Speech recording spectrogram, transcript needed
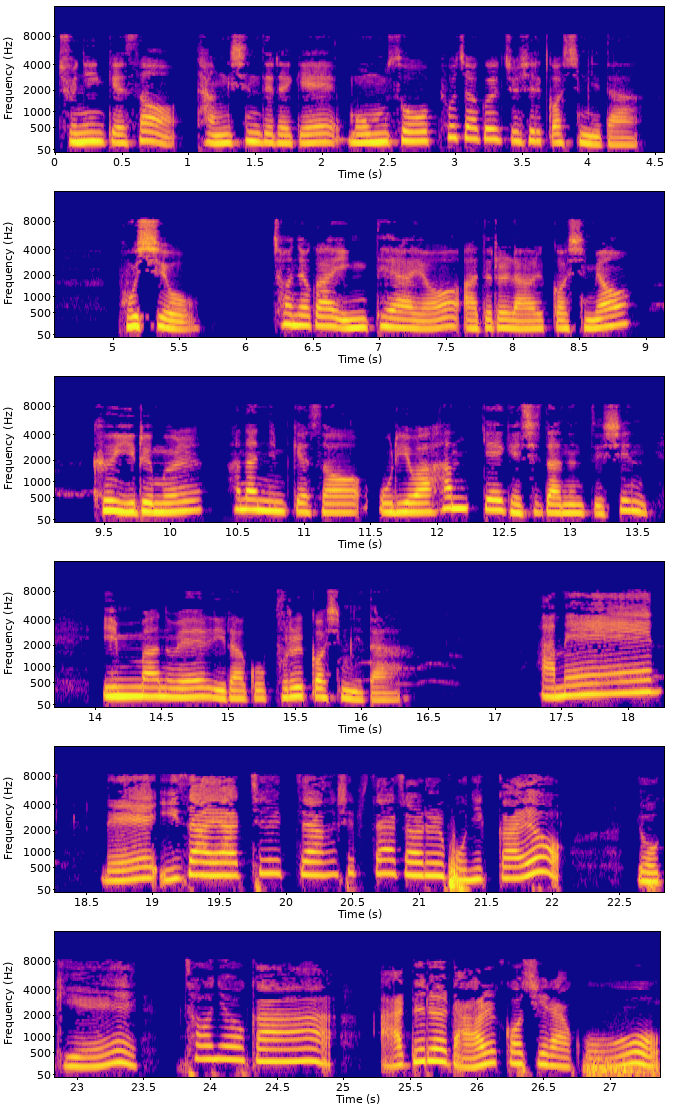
주님께서 당신들에게 몸소 표적을 주실 것입니다. 보시오, 처녀가 잉태하여 아들을 낳을 것이며 그 이름을 하나님께서 우리와 함께 계시다는 뜻인 임마누엘이라고 부를 것입니다. 아멘. 네, 이사야 7장 14절을 보니까요. 여기에 처녀가 아들을 낳을 것이라고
